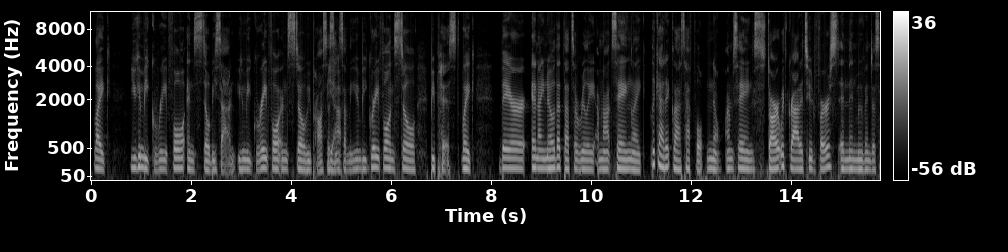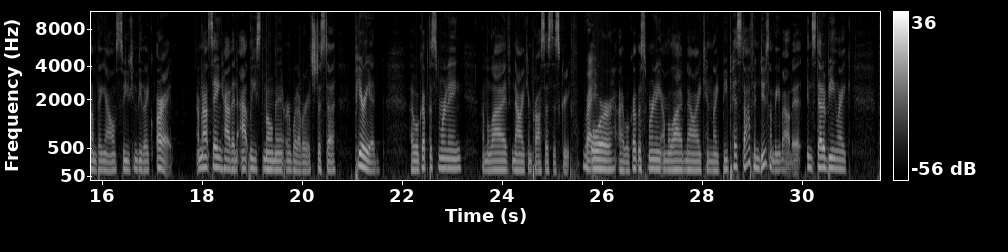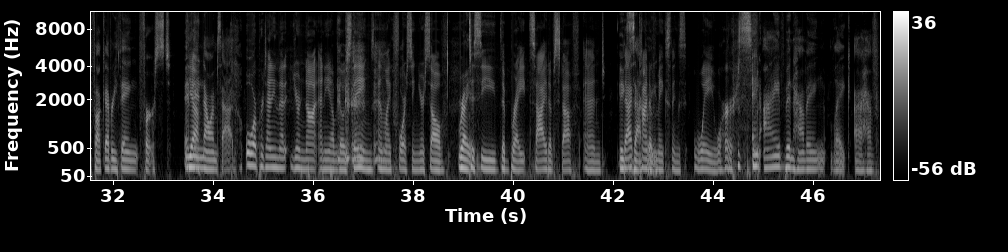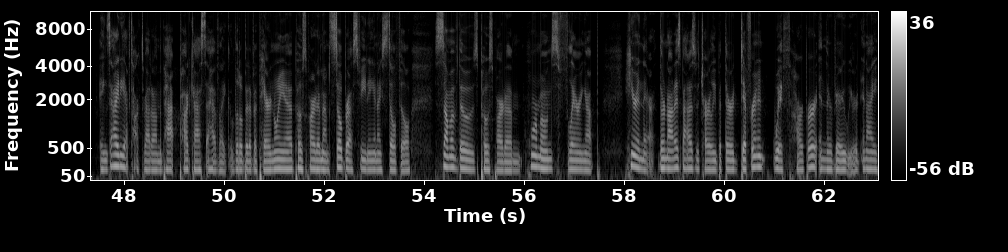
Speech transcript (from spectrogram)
Like you can be grateful and still be sad. You can be grateful and still be processing Yeah. something. You can be grateful and still be pissed. Like there, and I know that that's a really, I'm not saying like, look at it glass half full. No, I'm saying start with gratitude first and then move into something else. So you can be like, all right, I'm not saying have an at least moment or whatever. It's just a period. I woke up this morning. I'm alive. Now I can process this grief. Right. Or I woke up this morning, I'm alive. Now I can like be pissed off and do something about it instead of being like, fuck everything first. And Yeah. then now I'm sad. or pretending that you're not any of those things and like forcing yourself Right. to see the bright side of stuff and that kind of makes things way worse. and I've been having like I have anxiety. I've talked about it on the podcast. I have like a little bit of a paranoia postpartum. I'm still breastfeeding and I still feel some of those postpartum hormones flaring up here and there. They're not as bad as with Charlie, but they're different with Harper and they're very weird. And I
